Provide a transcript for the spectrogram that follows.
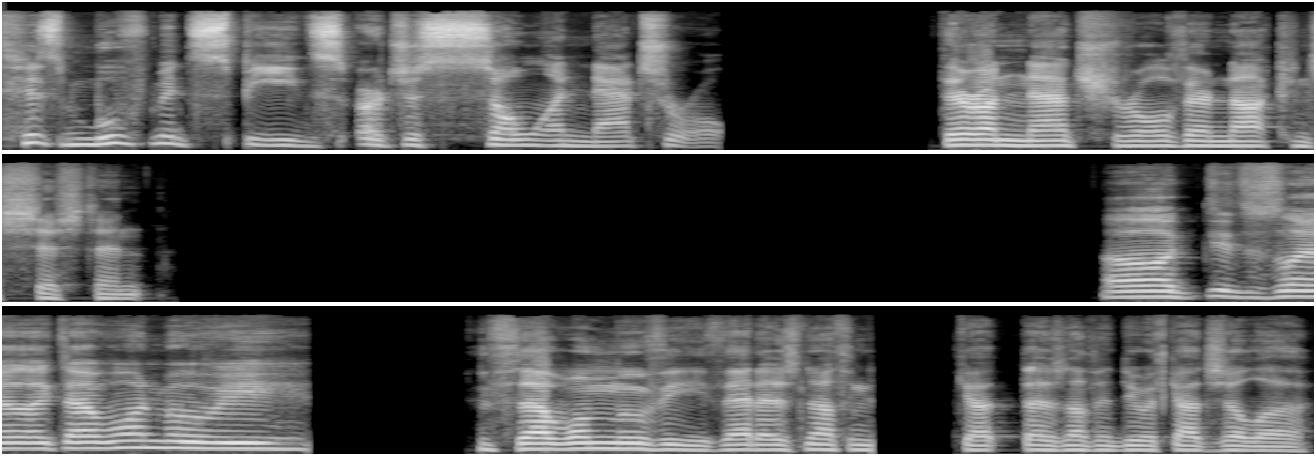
his movement speeds are just so unnatural. they're unnatural, they're not consistent. Oh, it's like, like that one movie. It's that one movie that has nothing got that has nothing to do with Godzilla.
